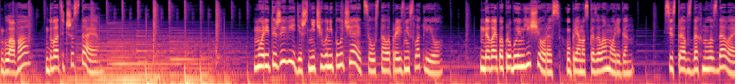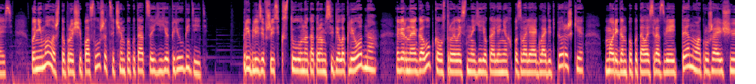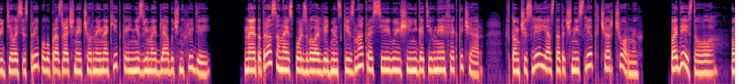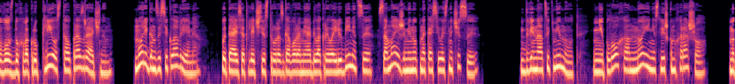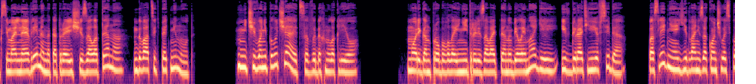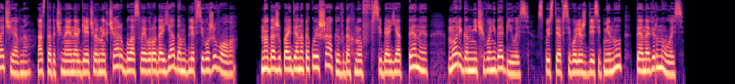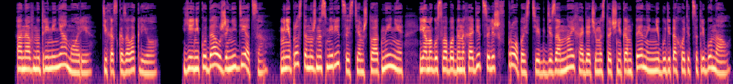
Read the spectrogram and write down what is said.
Глава 26. «Мори, ты же видишь, ничего не получается», — устало произнесла Клио. «Давай попробуем еще раз», — упрямо сказала Мориган. Сестра вздохнула, сдаваясь. Понимала, что проще послушаться, чем попытаться ее переубедить. Приблизившись к стулу, на котором сидела Клеодна, верная голубка устроилась на ее коленях, позволяя гладить перышки, Мориган попыталась развеять тену, окружающую тело сестры полупрозрачной черной накидкой, незримой для обычных людей. На этот раз она использовала ведьминский знак, рассеивающий негативные эффекты чар, в том числе и остаточный след чар черных. Подействовала. Воздух вокруг Клио стал прозрачным. Мориган засекла время. Пытаясь отвлечь сестру разговорами о белокрылой любимице, сама ежеминутно косилась на часы. Двенадцать минут. Неплохо, но и не слишком хорошо. Максимальное время, на которое исчезала Тена — 25 минут. «Ничего не получается», — выдохнула Клио. Мориган пробовала и нейтрализовать Тену белой магией, и вбирать ее в себя. Последняя едва не закончилась плачевно. Остаточная энергия черных чар была своего рода ядом для всего живого. Но даже пойдя на такой шаг и вдохнув в себя яд Тены, Мориган ничего не добилась. Спустя всего лишь 10 минут Тена вернулась. «Она внутри меня, Мори», — тихо сказала Клио. «Ей никуда уже не деться. Мне просто нужно смириться с тем, что отныне я могу свободно находиться лишь в пропасти, где за мной, ходячим источником Тены, не будет охотиться трибунал».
